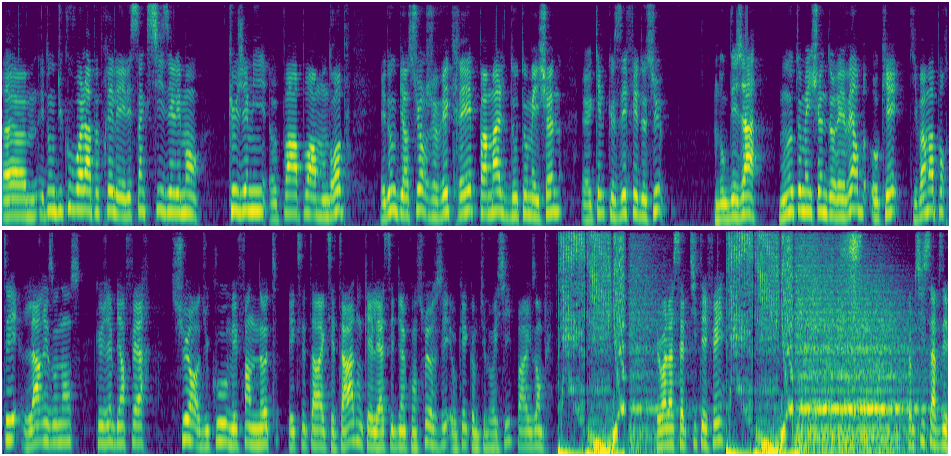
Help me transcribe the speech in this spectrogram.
Euh, et donc du coup, voilà à peu près les, 5-6 éléments que j'ai mis euh, par rapport à mon drop. Et donc bien sûr, je vais créer pas mal d'automation, euh, quelques effets dessus. Donc déjà, mon automation de reverb, ok, qui va m'apporter la résonance que j'aime bien faire sur du coup mes fins de notes, etc., etc. Donc elle est assez bien construite aussi, ok, comme tu le vois ici. Par exemple, tu vois là, ce petit effet. Comme si ça faisait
